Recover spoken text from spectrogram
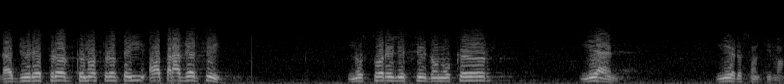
La dure épreuve que notre pays a traversée ne saurait laisser dans nos cœurs ni haine, ni ressentiment.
